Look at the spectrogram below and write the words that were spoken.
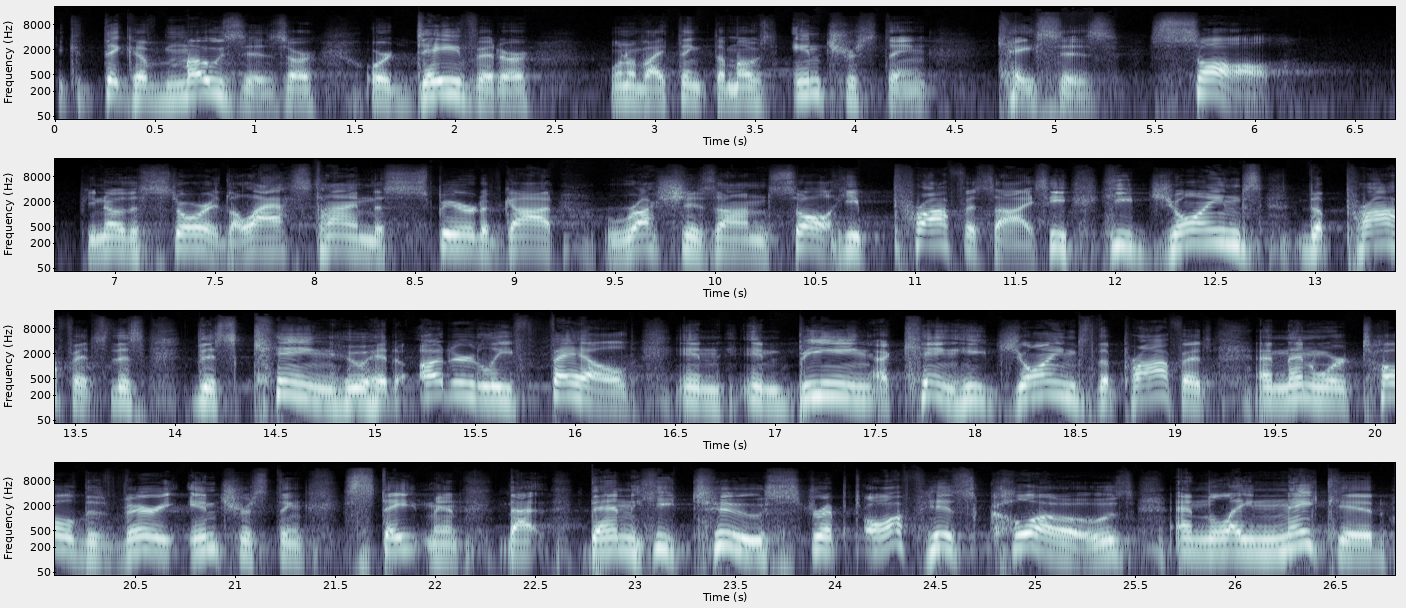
You could think of Moses or, or David or one of, I think, the most interesting cases, Saul. If you know the story, the last time the Spirit of God rushes on Saul, he prophesies. He, he joins the prophets, this, this king who had utterly failed in, in being a king. He joins the prophets, and then we're told this very interesting statement that then he too stripped off his clothes and lay naked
